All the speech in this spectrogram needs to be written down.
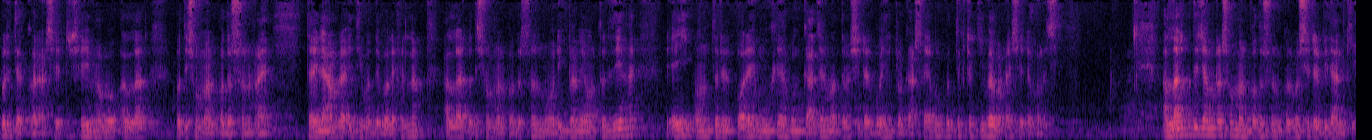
পরিত্যাগ করা। সেইভাবেও আল্লাহর প্রতি সম্মান প্রদর্শন হয়। তাইলে আমরা ইতিমধ্যে বলে ফেললাম, আল্লাহর প্রতি সম্মান প্রদর্শন মৌলিকভাবে অন্তর দিয়ে হয়। এই অন্তরের পরে মুখে এবং কাজের মাধ্যমে সেটার বহির প্রকাশ হয় এবং প্রত্যেকটা কীভাবে হয় সেটা বলেছি। আল্লাহর প্রতি যে আমরা সম্মান প্রদর্শন করব সেটার বিধান কি?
